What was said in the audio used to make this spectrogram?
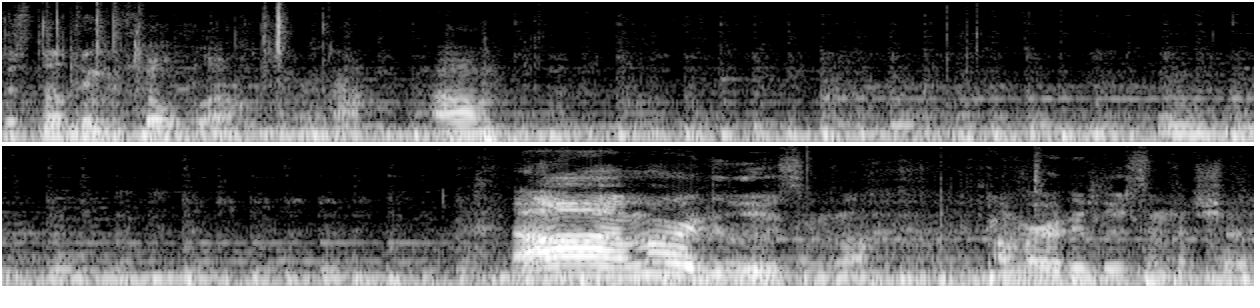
There's nothing to fill blow right now. Um Ah, I'm already losing though. I'm already losing this shit.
